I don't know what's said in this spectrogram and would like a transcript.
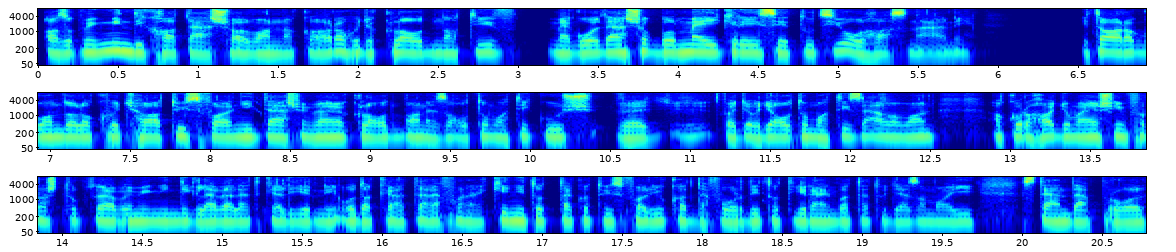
azok még mindig hatással vannak arra, hogy a cloud natív megoldásokból melyik részét tudsz jól használni. Itt arra gondolok, hogy ha a tűzfal nyitás, még a cloudban ez automatikus, vagy, vagy, vagy automatizálva van, akkor a hagyományos infrastruktúrában még mindig levelet kell írni, oda kell telefonálni. Kinyitották a tűzfaljukat, de fordított irányba, tehát ugye ez a mai stand-upról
